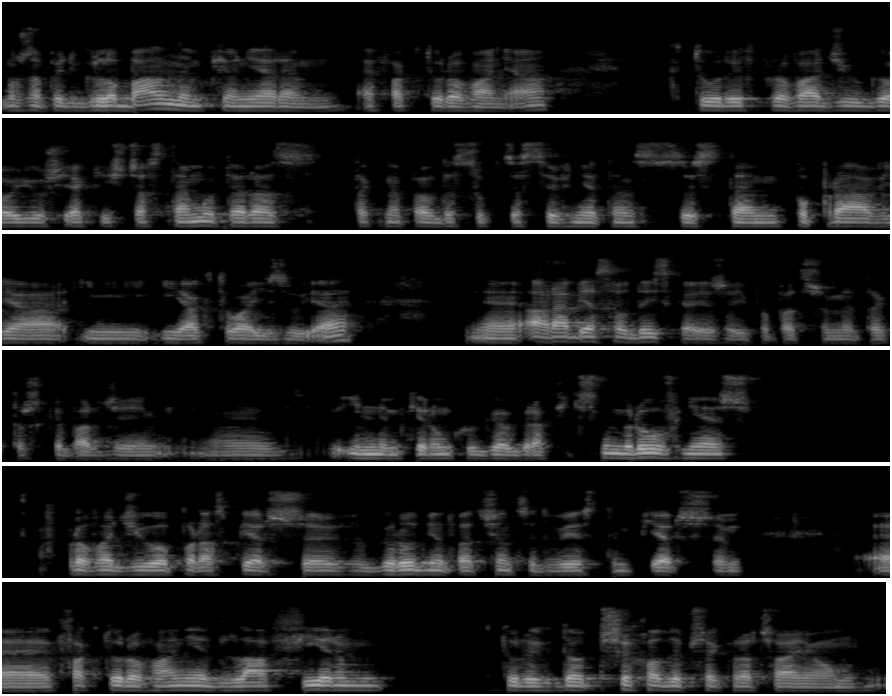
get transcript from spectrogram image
można powiedzieć, globalnym pionierem e-fakturowania, który wprowadził go już jakiś czas temu. Teraz tak naprawdę sukcesywnie ten system poprawia i, i aktualizuje. E, Arabia Saudyjska, jeżeli popatrzymy tak troszkę bardziej e, w innym kierunku geograficznym, również wprowadziło po raz pierwszy w grudniu 2021 e, fakturowanie dla firm, których do, przychody przekraczają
